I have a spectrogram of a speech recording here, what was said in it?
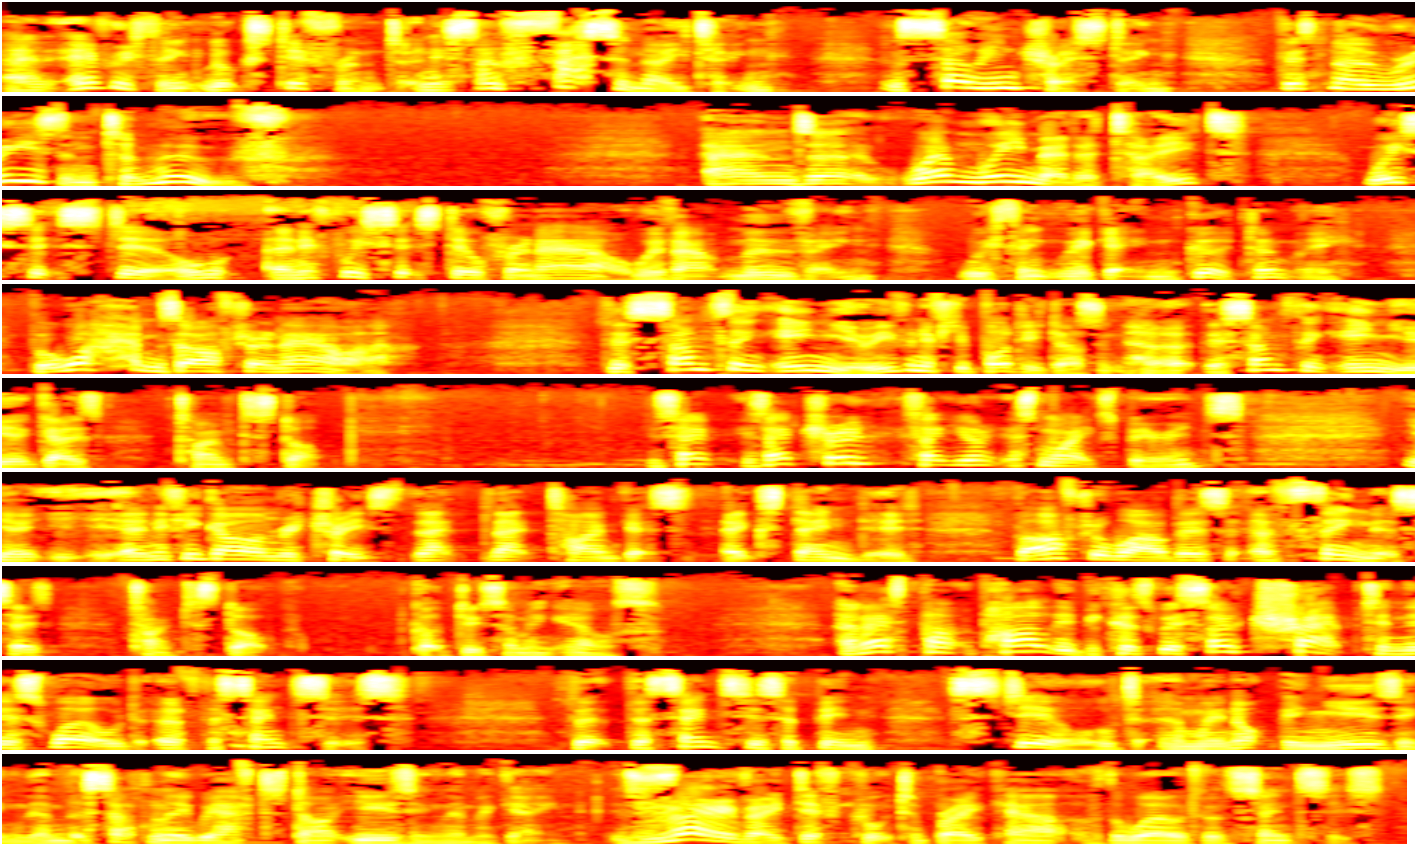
and everything looks different, and it's so fascinating and so interesting. There's no reason to move. And uh, when we meditate, we sit still, and if we sit still for an hour without moving, we think we're getting good, don't we? But what happens after an hour? There's something in you, even if your body doesn't hurt, there's something in you that goes, time to stop. Is that, is that true? Is that your, that's my experience. You know, and if you go on retreats, that, that time gets extended. But after a while, there's a thing that says, time to stop, got to do something else. And that's par- partly because we're so trapped in this world of the senses that the senses have been stilled and we're not been using them, but suddenly we have to start using them again. It's very, very difficult to break out of the world of senses.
